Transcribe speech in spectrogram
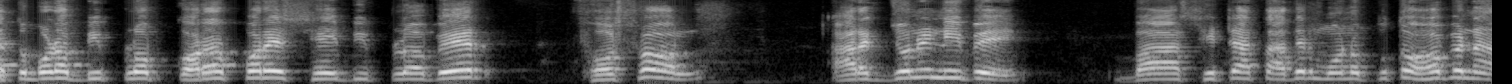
এত বড় বিপ্লব করার পরে সেই বিপ্লবের ফসল আরেকজনে নিবে বা সেটা তাদের মনোপুত হবে না,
